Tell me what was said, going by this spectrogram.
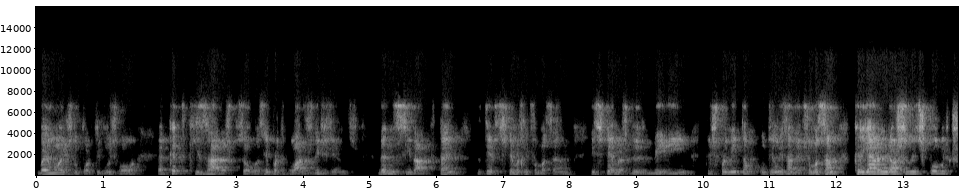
bem longe do Porto e de Lisboa, a catequizar as pessoas, em particular os dirigentes, da necessidade que têm de ter sistemas de informação e sistemas de BI que lhes permitam, utilizando a informação, criar melhores serviços públicos,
